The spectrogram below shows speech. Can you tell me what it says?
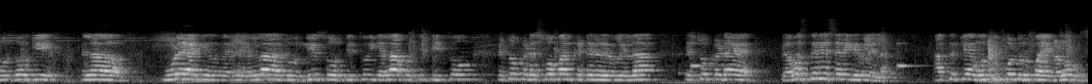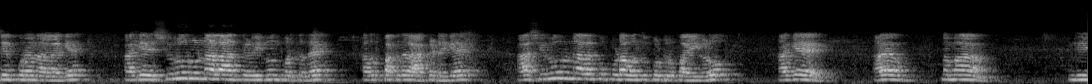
ಮುರಿದೋಗಿ ಎಲ್ಲ ಮೂಳೆ ಮೇಲೆ ಎಲ್ಲ ಅದು ನೀರು ಸೋರ್ತಿತ್ತು ಎಲ್ಲ ಪರಿಸ್ಥಿತಿ ಇತ್ತು. ಎಷ್ಟೋ ಕಡೆ ಸೋಪಾನ್ ಕಟ್ಟೆಗಳಿರಲಿಲ್ಲ, ಎಷ್ಟೋ ಕಡೆ ವ್ಯವಸ್ಥೆನೇ ಸರಿಯಾಗಿರಲಿಲ್ಲ ಅದಕ್ಕೆ ಒಂದು ಕೋಟಿ ರೂಪಾಯಿಗಳು ಹುಸೇನ್ಪುರ ನಾಲಾಗೆ. ಹಾಗೆ ಶಿರೂರು ನಾಲಾ ಅಂತೇಳಿ ಇನ್ನೊಂದು ಬರ್ತದೆ, ಅದ್ರ ಪಕ್ಕದಲ್ಲಿ ಆ ಕಡೆಗೆ. ಆ ಶಿರೂರು ನಾಲ್ಕು ಕೂಡ ಒಂದು ಕೋಟಿ ರೂಪಾಯಿಗಳು. ಹಾಗೆ ನಮ್ಮ ಈ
